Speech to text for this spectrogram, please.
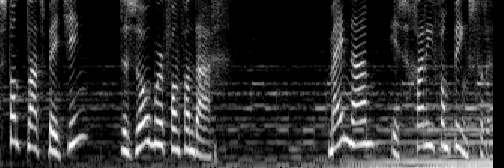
standplaats Beijing, de zomer van vandaag. Mijn naam is Gary van Pinksteren.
